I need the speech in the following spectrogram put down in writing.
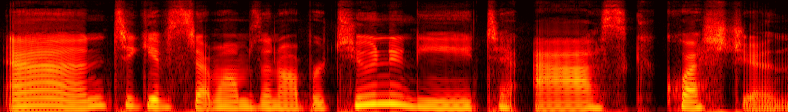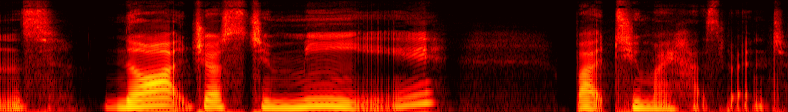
and to give stepmoms an opportunity to ask questions, not just to me, but to my husband.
